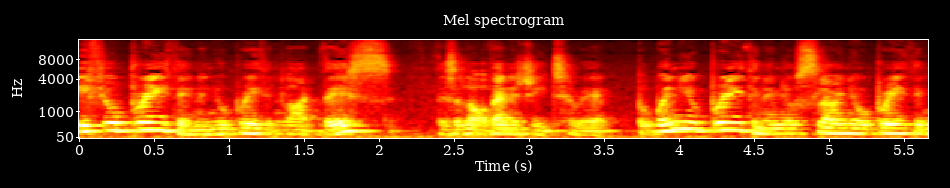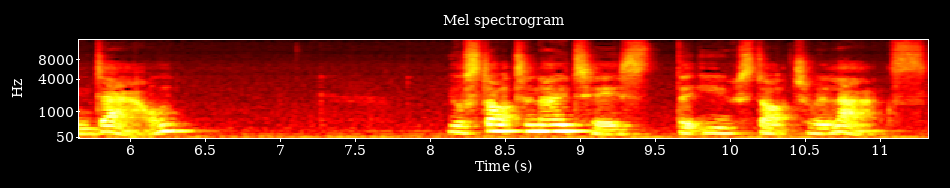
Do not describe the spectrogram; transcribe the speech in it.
If you're breathing and you're breathing like this, there's a lot of energy to it. But when you're breathing and you're slowing your breathing down, you'll start to notice that you start to relax.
